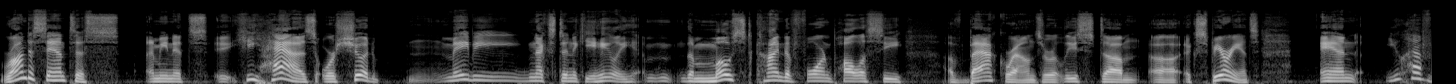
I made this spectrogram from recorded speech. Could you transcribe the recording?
Ron DeSantis, I mean, it's he has or should maybe next to Nikki Haley the most kind of foreign policy of backgrounds or at least um, uh, experience, and you have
